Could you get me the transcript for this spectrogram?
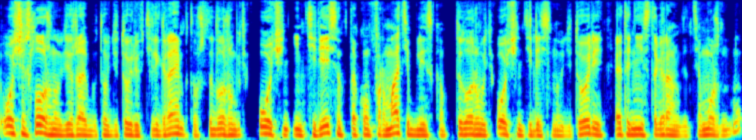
Очень сложно удержать будет аудиторию в Телеграме, потому что ты должен быть очень интересен в таком формате близком. Ты должен быть очень интересен аудитории. Это не Инстаграм, где тебе можно, ну,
